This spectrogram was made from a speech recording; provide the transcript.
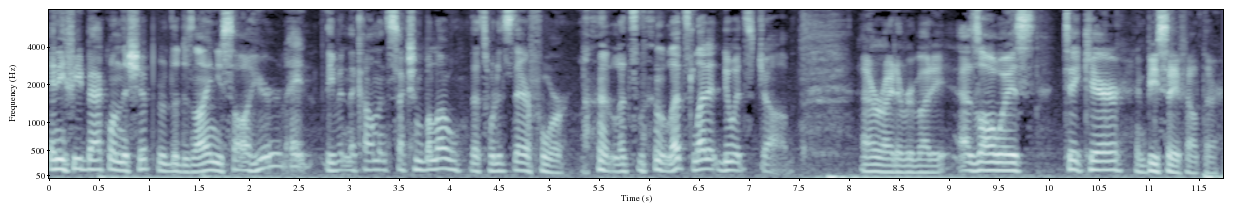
any feedback on the ship or the design you saw here, hey, leave it in the comments section below. That's what it's there for. let's let's let it do its job. All right, everybody. As always, take care and be safe out there.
